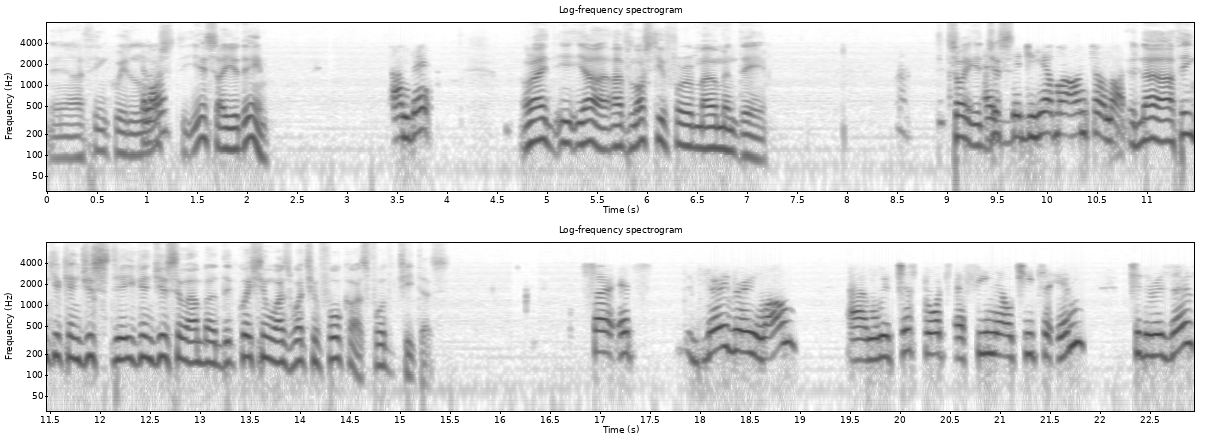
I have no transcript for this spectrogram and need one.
Yeah, I think we Hello? lost. Yes, are you there? I'm there. All right. Yeah, I've lost you for a moment there. Sorry, uh, just did you hear my answer or not? No, I think you can just you can just. Um, the question was, what's your forecast for the cheetahs? So it's very very well. Um, we've just brought a female cheetah in to the reserve,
